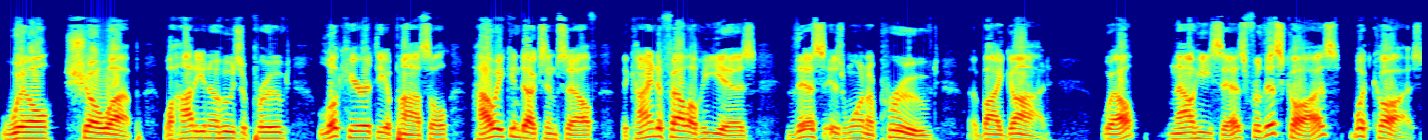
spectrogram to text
will show up. Well, how do you know who's approved? Look here at the apostle, how he conducts himself, the kind of fellow he is. This is one approved by God. Well, now he says, For this cause, what cause?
